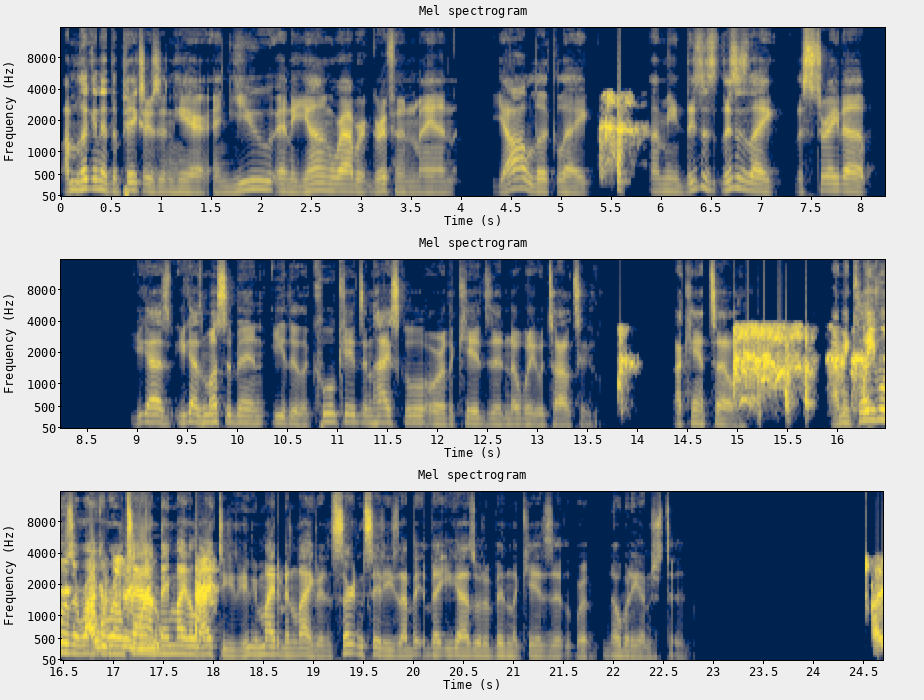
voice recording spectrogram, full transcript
I'm looking at the pictures in here, and you and a young Robert Griffin, man, y'all look like. I mean, this is this is like the straight up. You guys, you guys must have been either the cool kids in high school or the kids that nobody would talk to. I can't tell. I mean, Cleveland was a rock and roll town. we- They might have liked you. You might have been liked. In certain cities, I bet, you guys would have been the kids that were, nobody understood. I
